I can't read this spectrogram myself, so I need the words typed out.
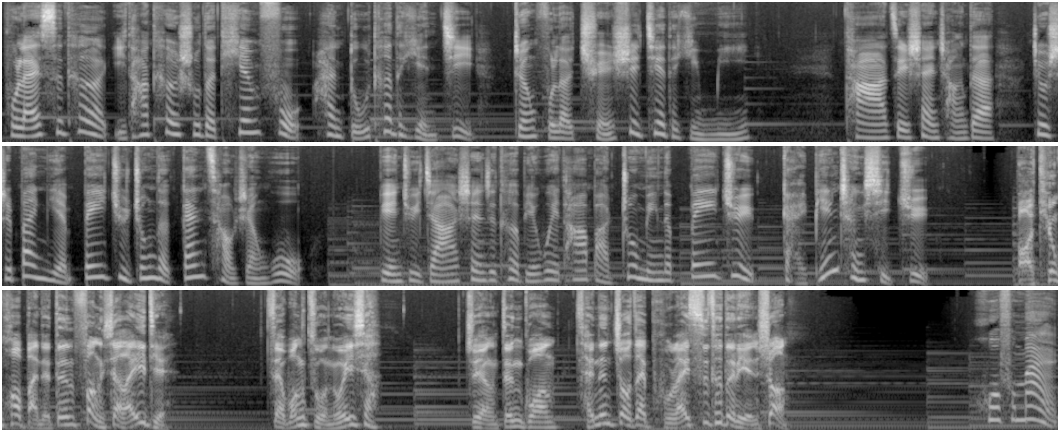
普莱斯特以他特殊的天赋和独特的演技。征服了全世界的影迷。他最擅长的就是扮演悲剧中的甘草人物。编剧家甚至特别为他把著名的悲剧改编成喜剧。把天花板的灯放下来一点，再往左挪一下，这样灯光才能照在普莱斯特的脸上。霍夫曼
